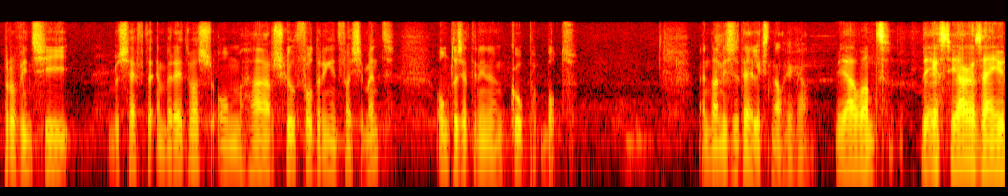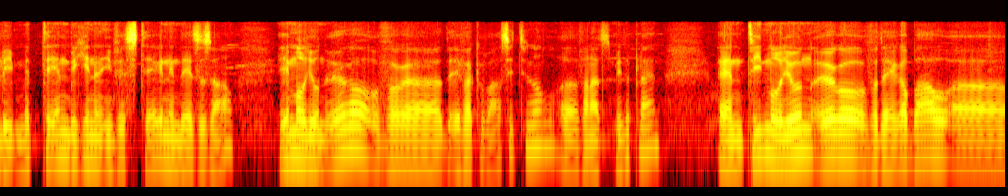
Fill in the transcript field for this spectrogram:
provincie besefte en bereid was om haar schuldvordering in het faillissement om te zetten in een koopbod. En dan is het eigenlijk snel gegaan. Ja, want de eerste jaren zijn jullie meteen beginnen investeren in deze zaal. 1 miljoen euro voor uh, de evacuatietunnel uh, vanuit het Middenplein. En 10 miljoen euro voor de heropbouw, uh,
